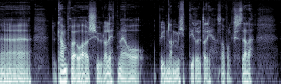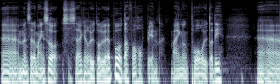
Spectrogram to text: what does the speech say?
Eh, du kan prøve å skjule litt med å begynne midt i ruta di, så folk ikke ser det. Eh, men så er det mange som ser hva ruta du er på, og derfor hopper inn med en gang på ruta di. Eh,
